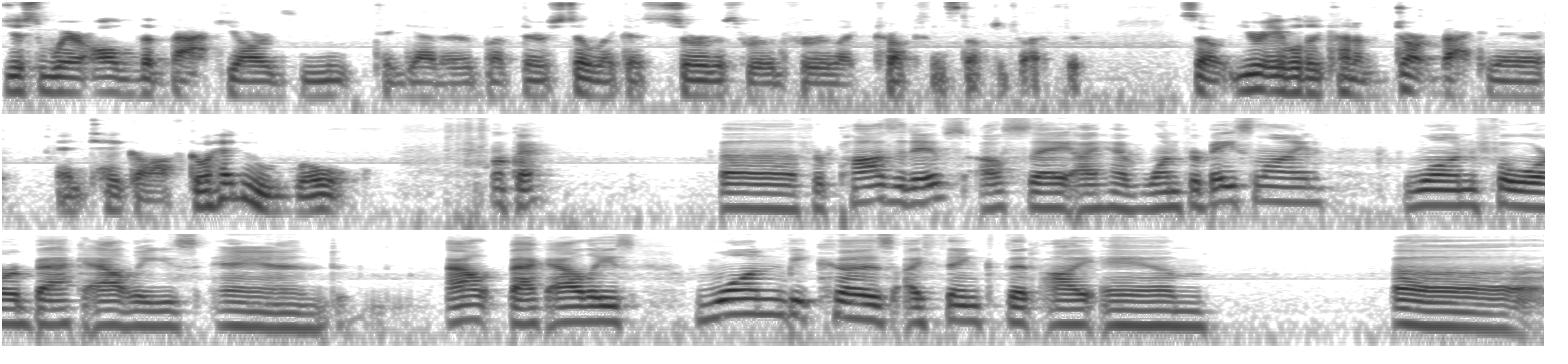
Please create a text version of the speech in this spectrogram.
just where all the backyards meet together. But there's still like a service road for like trucks and stuff to drive through. So you're able to kind of dart back there and take off. Go ahead and roll. Okay. Uh, for positives, I'll say I have one for baseline, one for back alleys and out back alleys. One because I think that I am, uh,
